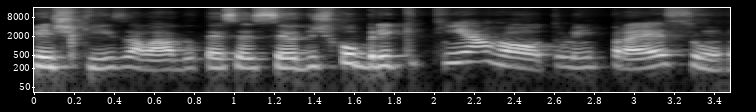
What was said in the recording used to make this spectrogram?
pesquisa lá do TCC, eu descobri que tinha rótulo impresso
